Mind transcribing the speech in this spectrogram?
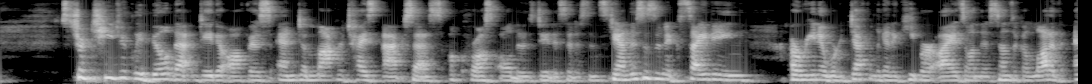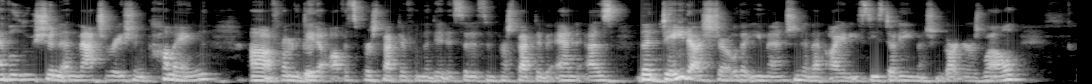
strategically build that data office and democratize access across all those data citizens. Stan, this is an exciting arena. We're definitely going to keep our eyes on this. Sounds like a lot of evolution and maturation coming uh, from the data office perspective, from the data citizen perspective. And as the data show that you mentioned in that IDC study, you mentioned Gartner as well,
